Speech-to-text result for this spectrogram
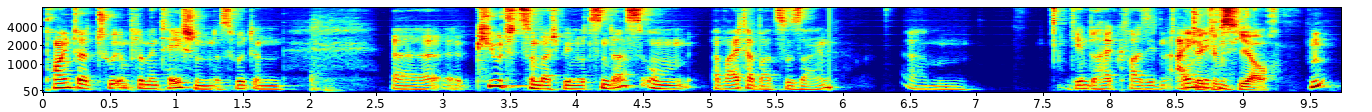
Pointer to Implementation. Das wird in äh, Qt zum Beispiel nutzen das, um erweiterbar zu sein. Ähm, dem du halt quasi den eigentlichen... Objective-C auch. Hm?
